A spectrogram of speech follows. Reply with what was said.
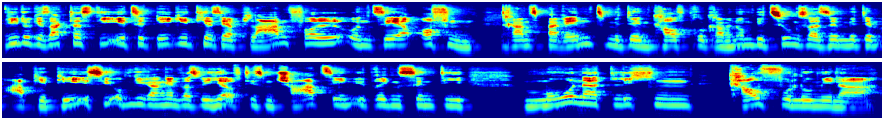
wie du gesagt hast, die EZB geht hier sehr planvoll und sehr offen, transparent mit den Kaufprogrammen um, beziehungsweise mit dem APP ist sie umgegangen. Was wir hier auf diesem Chart sehen, übrigens sind die monatlichen Kaufvolumina.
